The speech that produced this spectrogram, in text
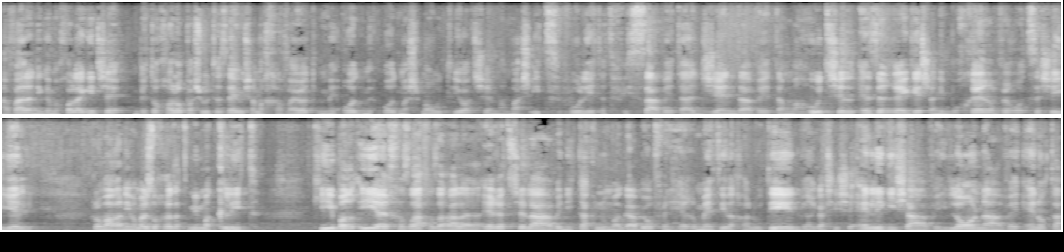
אבל אני גם יכול להגיד שבתוך הלא פשוט הזה היו שם חוויות מאוד מאוד משמעותיות שממש עיצבו לי את התפיסה ואת האג'נדה ואת המהות של איזה רגש אני בוחר ורוצה שיהיה לי. כלומר, אני ממש זוכר את עצמי מקליט, כי היא, בר... היא חזרה חזרה לארץ שלה וניתקנו מגע באופן הרמטי לחלוטין והרגשתי שאין לי גישה והיא לא עונה ואין אותה.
